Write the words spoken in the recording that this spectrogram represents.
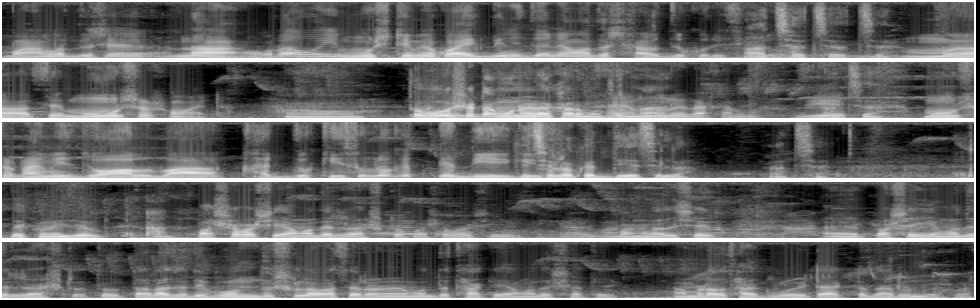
বাংলাদেশে না ওরা ওই মুষ্টিমে কয়েকদিনের জন্য আমাদের সাহায্য করেছিল। আচ্ছা আচ্ছা আচ্ছা। আছে মুমূর্ষ সময়টা। তবুও সেটা মনে রাখার মতো হ্যাঁ না? মনে রাখার মতো যে আচ্ছা। মুমূর্ষটা আমি জল বা খাদ্য কিছু লোকেরকে দিয়ে কিছু লোকের দিয়েছিল। আচ্ছা। দেখুন এই যে পাশাপাশি আমাদের রাষ্ট্র পাশাপাশি বাংলাদেশের পাশেই আমাদের রাষ্ট্র। তো তারা যদি বন্ধুসুলভ আচরণের মধ্যে থাকে আমাদের সাথে আমরাও থাকব। এটা একটা দারুণ ব্যাপার।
